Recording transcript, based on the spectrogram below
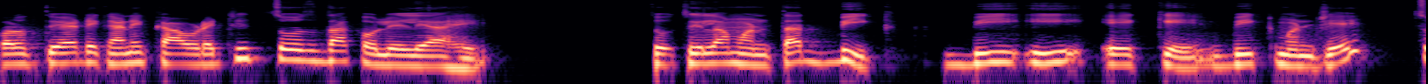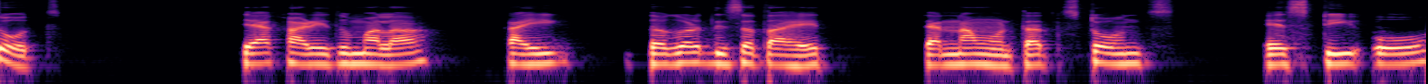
परंतु या ठिकाणी कावड्याची चोच दाखवलेली आहे. चोचीला म्हणतात beak. B E A K beak म्हणजे चोच. त्या खाली तुम्हाला काही दगड दिसत आहेत. त्यांना म्हणतात stones S T O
